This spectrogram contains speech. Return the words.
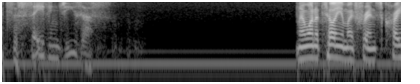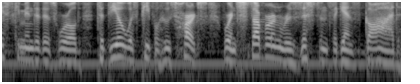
That's the saving Jesus. And I want to tell you, my friends, Christ came into this world to deal with people whose hearts were in stubborn resistance against God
